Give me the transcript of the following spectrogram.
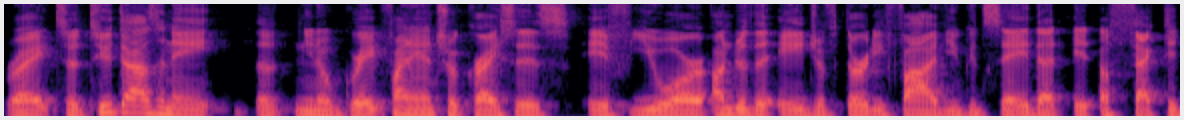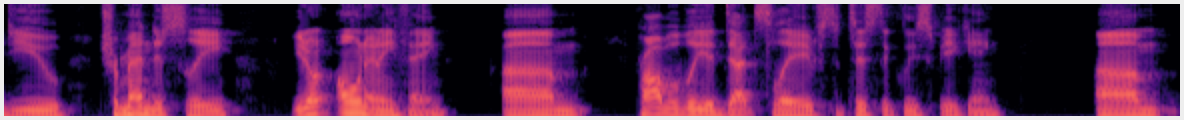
right? So 2008, the you know great financial crisis. If you are under the age of 35, you could say that it affected you tremendously. You don't own anything, um, probably a debt slave, statistically speaking. Um,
